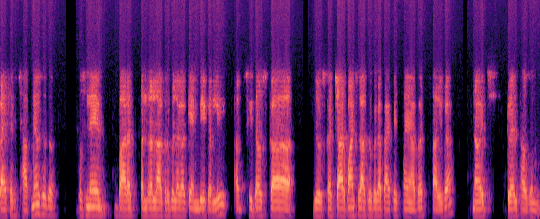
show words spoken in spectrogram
पैसे छापने उसे तो। उसने बारह पंद्रह लाख रुपए लगा के एमबीए कर ली। अब सीधा उसका जो उसका चार पाँच लाख रुपए का पैकेज था यहाँ पर साल का now it's twelve thousand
